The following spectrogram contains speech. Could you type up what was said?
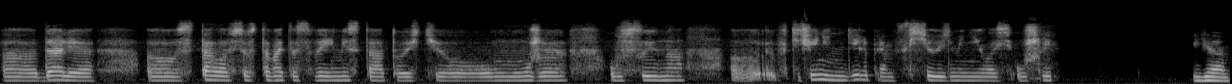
А, далее а, стало все вставать на свои места, то есть э, у мужа, у сына. А, в течение недели прям все изменилось, ушли. Я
